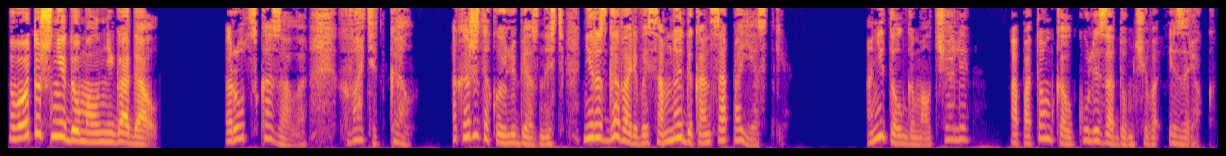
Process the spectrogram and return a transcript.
Вот уж не думал, не гадал. Рут сказала, «Хватит, Кэл. Окажи такую любезность. Не разговаривай со мной до конца поездки». Они долго молчали, а потом Калкули задумчиво изрек.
